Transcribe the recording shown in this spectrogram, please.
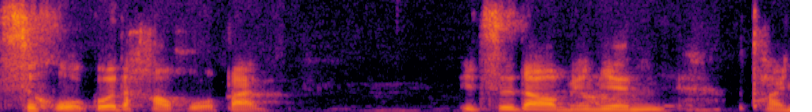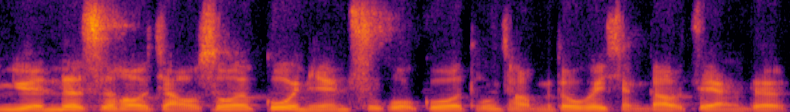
吃火锅的好伙伴。一吃到每年团圆的时候，假如说过年吃火锅，通常我们都会想到这样的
